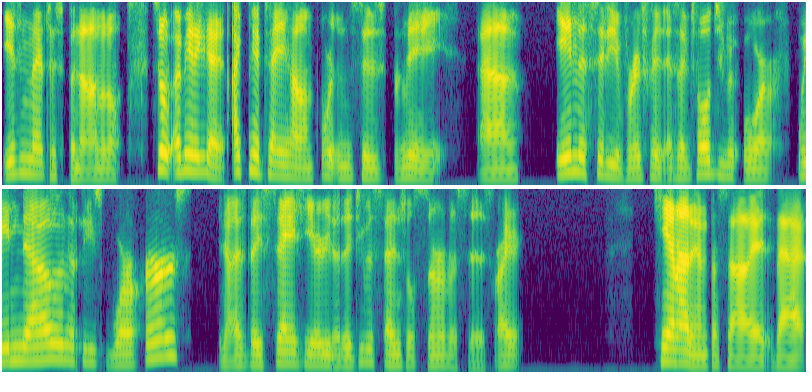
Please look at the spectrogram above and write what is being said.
Isn't that just phenomenal? So, I mean, again, I can't tell you how important this is for me. Uh, in the city of Richmond, as I've told you before, we know that these workers, you know, as they say here, you know, they do essential services, right? Cannot emphasize that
